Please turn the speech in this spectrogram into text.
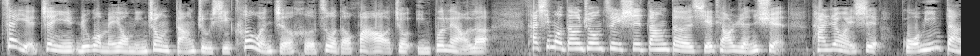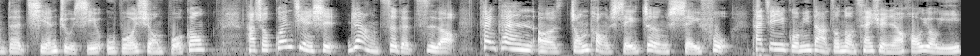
在野阵营如果没有民众党主席柯文哲合作的话，哦，就赢不了了。他心目当中最适当的协调人选，他认为是。国民党的前主席吴伯雄伯公，他说：“关键是让这个字哦，看看呃，总统谁正谁负。”他建议国民党总统参选人侯友宜、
